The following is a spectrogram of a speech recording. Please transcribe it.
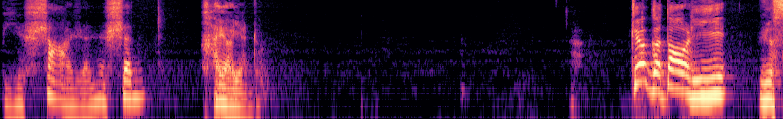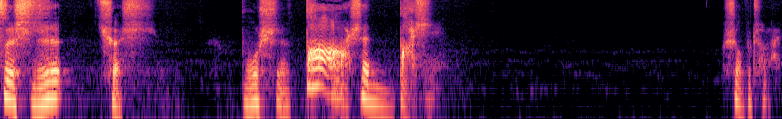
比杀人身还要严重。啊这个道理与事实确实不是大圣大贤说不出来。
